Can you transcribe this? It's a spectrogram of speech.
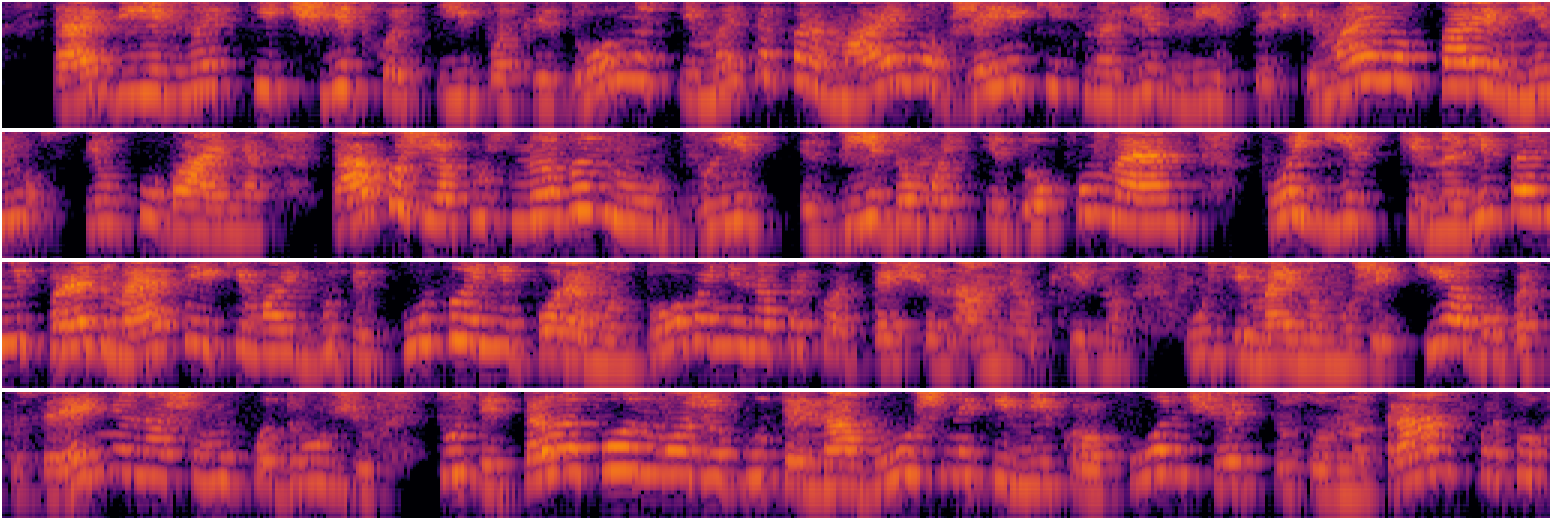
стабільності, чіткості і послідовності ми тепер маємо вже якісь нові звісточки, маємо переміну спілкування, також якусь новину, відомості, документ, поїздки, нові певні предмети, які мають бути куплені, поремонтовані, наприклад, те, що нам необхідно у сімейному житті або безпосередньо нашому подружжю. Тут і телефон може бути, навушники, мікрофон, щось стосовно транспорту,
